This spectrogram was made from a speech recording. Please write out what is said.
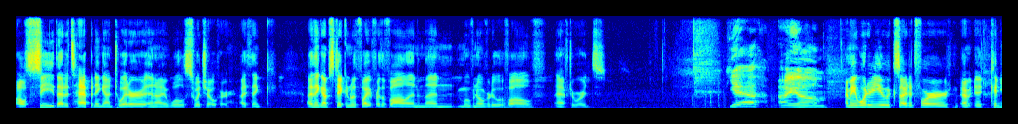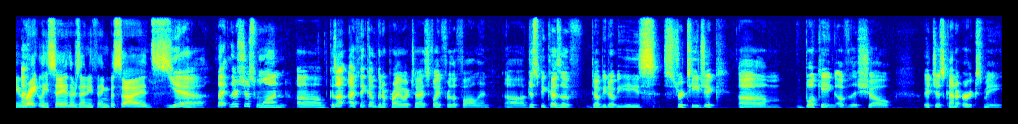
I'll see that it's happening on Twitter and I will switch over. I think, I think I'm sticking with Fight for the Fallen and then moving over to Evolve afterwards. Yeah, I um I mean, what are you excited for? I mean, can you I- rightly say there's anything besides? yeah. There's just one um because I, I think I'm gonna prioritize Fight for the Fallen uh just because of WWE's strategic um booking of this show. It just kind of irks me.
